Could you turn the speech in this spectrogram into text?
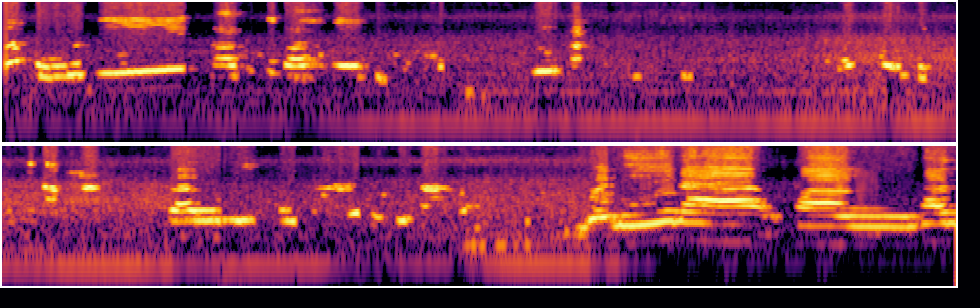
ครับผมวันนี้ เราก็จะมาเจอถึงร่วมกับแล้วก็เป็นคนที่ทำงานเรามีโครงการเป็นที่ต่างวันนี้นะฮะทางท่าน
